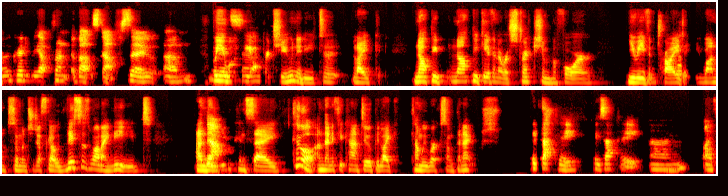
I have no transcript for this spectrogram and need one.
I'm incredibly upfront about stuff. So, um, But you want the um, opportunity to like not be not be given a restriction before you even tried it. You want someone to just go, "This is what I need," and then Yeah. you can say, "Cool." And then if you can't do it, be like, "Can we work something out?" Exactly, exactly. Um, I think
